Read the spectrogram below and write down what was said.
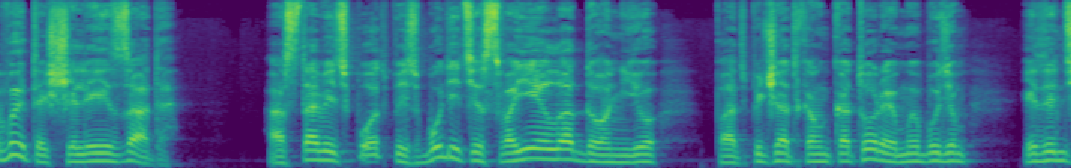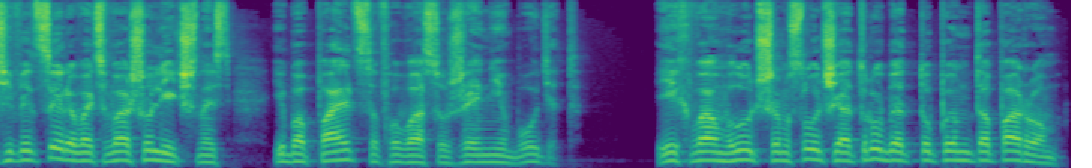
вытащили из ада. Оставить подпись будете своей ладонью, по отпечаткам которой мы будем идентифицировать вашу личность, ибо пальцев у вас уже не будет. Их вам в лучшем случае отрубят тупым топором,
